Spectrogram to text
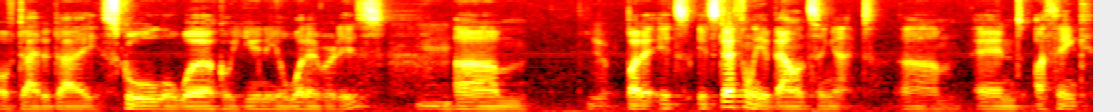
of day to day school or work or uni or whatever it is. Um, Yep. but it- it's it's definitely a balancing act, um, and I think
